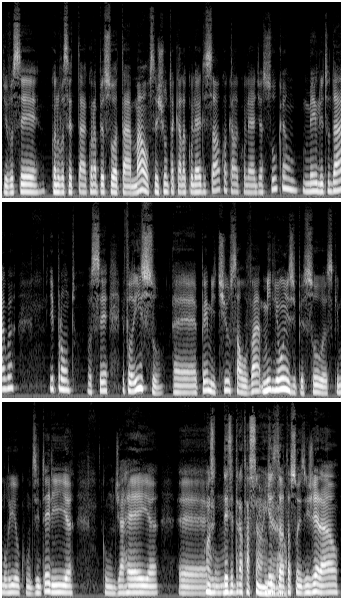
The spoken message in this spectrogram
De você quando você tá quando a pessoa está mal você junta aquela colher de sal com aquela colher de açúcar um meio litro d'água e pronto. Você ele falou isso é, permitiu salvar milhões de pessoas que morriam com desinteria com diarreia é, com, com desidratação em desidratações geral. em geral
